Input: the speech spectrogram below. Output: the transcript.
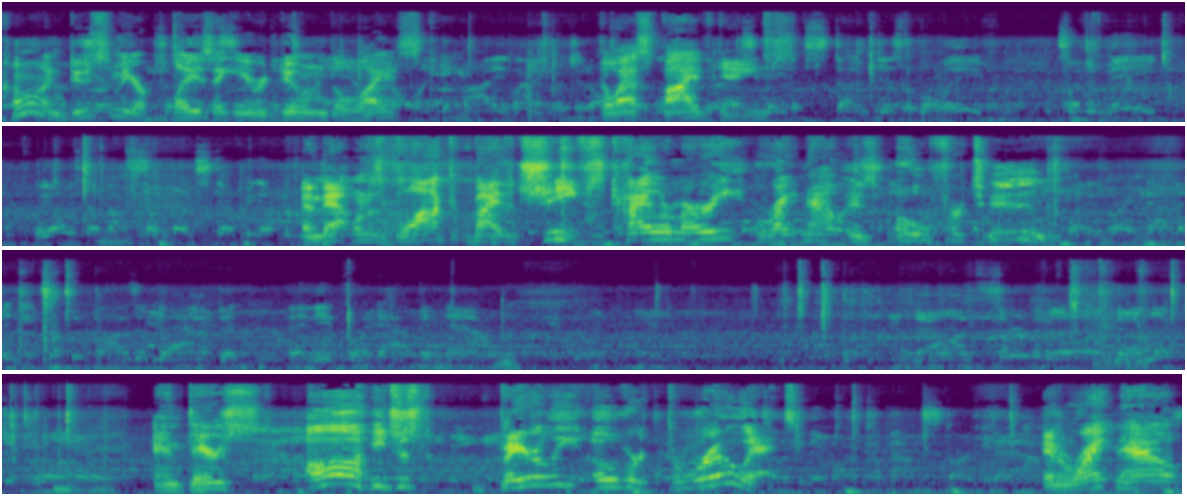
Come on, do some of your plays that you were doing the last the last five games. And that one is blocked by the Chiefs. Kyler Murray right now is 0 for 2. They need something positive to happen. They need for it to happen now. Now on third and long, they'll look to throw. And there's oh, he just barely overthrew it. And right now,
